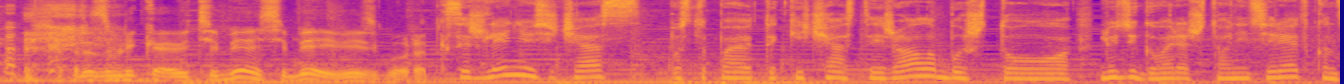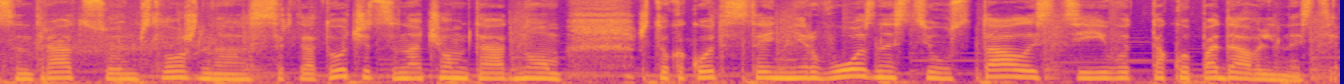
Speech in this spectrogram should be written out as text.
Развлекаю тебя, себя и весь город. К сожалению, сейчас поступают такие частые жалобы, что люди говорят, что они теряют концентрацию, им сложно сосредоточиться на чем-то одном, что какое-то состояние нервозности, усталости и вот такой подавленности.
